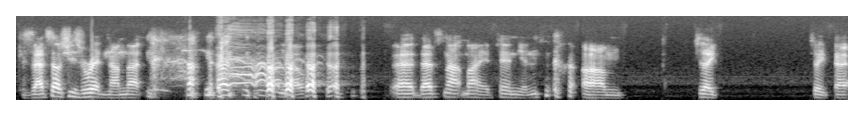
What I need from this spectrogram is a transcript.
because that's how she's written i'm not, I'm not you know uh, that's not my opinion. um, she's like, she's like, I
